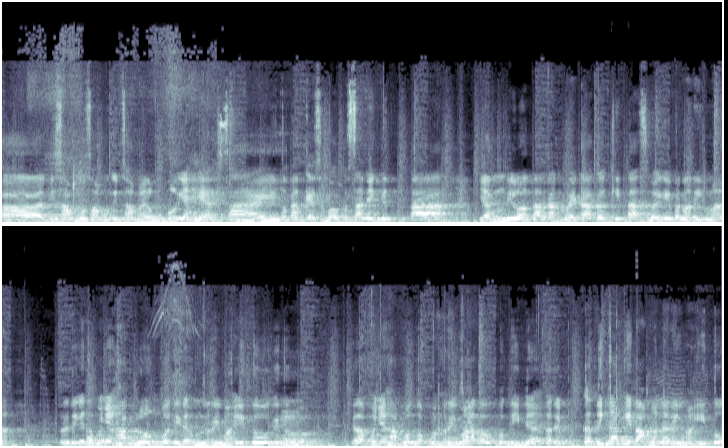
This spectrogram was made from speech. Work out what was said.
uh, disambung-sambungin sama ilmu kuliah ya say itu kan kayak sebuah pesan yang kita yang dilontarkan mereka ke kita sebagai penerima. Berarti kita punya hak dong buat tidak menerima itu gitu loh kita punya hak untuk menerima ataupun tidak Keti- ketika kita menerima itu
